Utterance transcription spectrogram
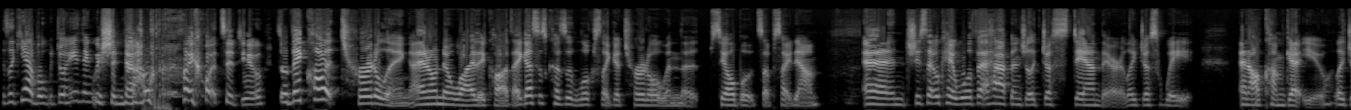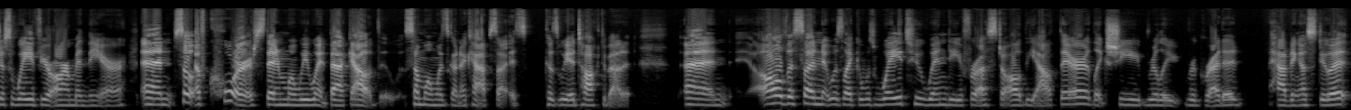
He's like, Yeah, but don't you think we should know like what to do? So they call it turtling. I don't know why they call it. I guess it's because it looks like a turtle when the sailboat's upside down. And she said, okay, well, if that happens, like just stand there, like just wait and I'll come get you. Like just wave your arm in the air. And so, of course, then when we went back out, someone was going to capsize because we had talked about it. And all of a sudden, it was like it was way too windy for us to all be out there. Like she really regretted having us do it.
